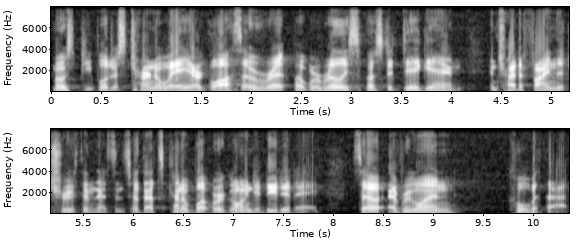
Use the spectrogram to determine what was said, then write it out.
most people just turn away or gloss over it, but we're really supposed to dig in and try to find the truth in this. And so that's kind of what we're going to do today. So, everyone cool with that?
